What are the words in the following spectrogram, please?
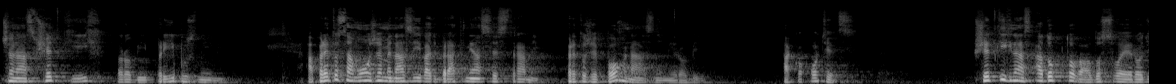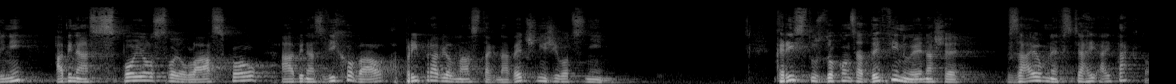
čo nás všetkých robí príbuznými. A preto sa môžeme nazývať bratmi a sestrami, pretože Boh nás s nimi robí. Ako Otec. Všetkých nás adoptoval do svojej rodiny, aby nás spojil svojou láskou a aby nás vychoval a pripravil nás tak na väčší život s ním. Kristus dokonca definuje naše vzájomné vzťahy aj takto.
